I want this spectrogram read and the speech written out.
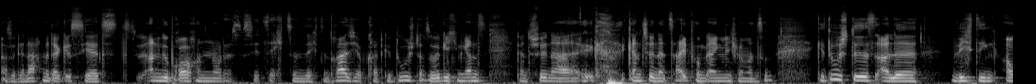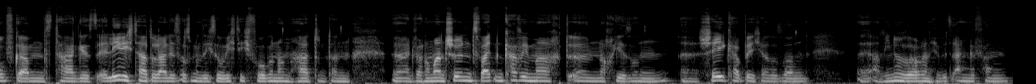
also der Nachmittag ist jetzt angebrochen oder es ist jetzt 16, 16.30 ich habe gerade geduscht. Also wirklich ein ganz, ganz schöner, ganz schöner Zeitpunkt eigentlich, wenn man so geduscht ist, alle wichtigen Aufgaben des Tages erledigt hat oder alles, was man sich so wichtig vorgenommen hat und dann äh, einfach nochmal einen schönen zweiten Kaffee macht. Äh, noch hier so einen äh, Shake habe ich, also so einen äh, Aminosäuren. Ich habe jetzt angefangen,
